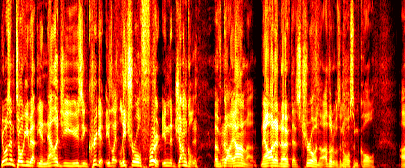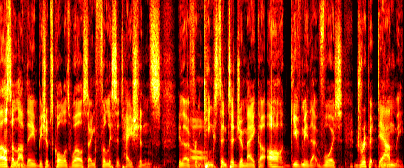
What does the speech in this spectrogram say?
he wasn't talking about the analogy using cricket. He's like literal fruit in the jungle of Guyana. Now I don't know if that's true or not. I thought it was an awesome call. I also loved Ian Bishop's call as well, saying felicitations, you know, from oh. Kingston to Jamaica. Oh, give me that voice, drip it down me.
